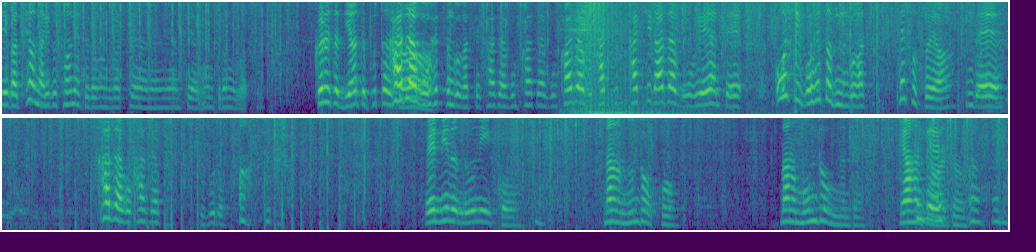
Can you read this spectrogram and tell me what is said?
얘가 태어나기도 전에 들어온 것 같아요. 나는 얘한테 응, 들어온 것 같아. 그래서 니한테 붙어서 가자고 했던 것 같아. 가자고, 가자고, 가자고, 같이 같이 가자고 얘한테 꼬시고 했었는 것 같, 했었어요. 근데 가자고, 가자고. 죽으러. 어, 집으로. 왜 니는 눈이 있고 나는 눈도 없고 나는 몸도 없는데 야한테 와서 응, 응.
